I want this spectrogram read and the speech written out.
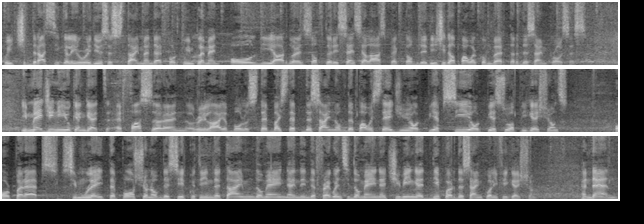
which drastically reduces time and effort to implement all the hardware and software essential aspects of the digital power converter design process. Imagine you can get a faster and reliable step-by-step -step design of the power stage in your PFC or PSU applications or perhaps simulate a portion of the circuit in the time domain and in the frequency domain, achieving a deeper design qualification. And then,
